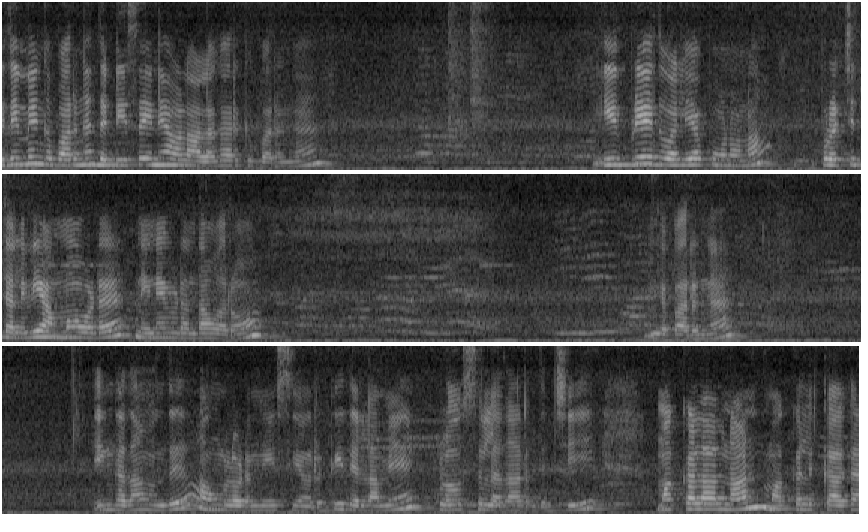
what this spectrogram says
இதுவுமே இங்கே பாருங்கள் இந்த டிசைனே அவ்வளோ அழகாக இருக்குது பாருங்கள் இப்படியே இது வழியாக போனோன்னா புரட்சி தலைவி அம்மாவோட நினைவிடம் தான் வரும். இங்கே பாருங்கள் இங்கே தான் வந்து அவங்களோட மியூசியம் இருக்குது இது எல்லாமே க்ளோஸில் தான் இருந்துச்சு. மக்களால் நான் மக்களுக்காக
